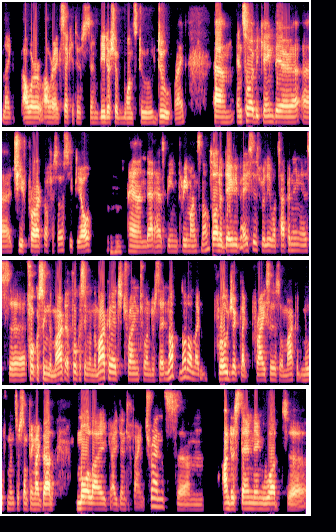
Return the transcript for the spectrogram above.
like our our executives and leadership wants to do right um, and so i became their uh, chief product officer cpo Mm-hmm. And that has been three months now. So on a daily basis, really, what's happening is uh, focusing the market, focusing on the market, trying to understand not not on like project like prices or market movements or something like that, more like identifying trends, um, understanding what uh,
